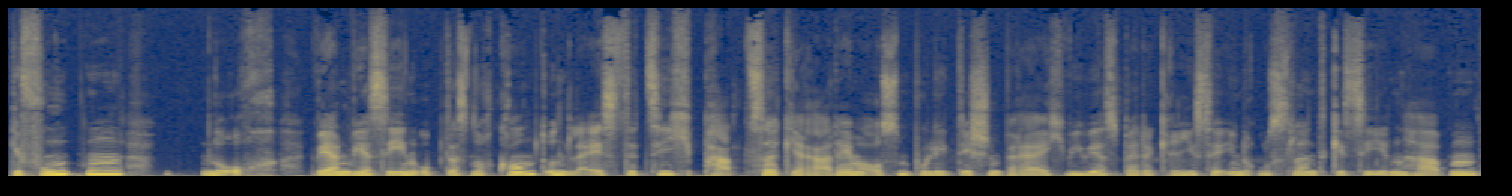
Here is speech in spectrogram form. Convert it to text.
gefunden. Noch werden wir sehen, ob das noch kommt und leistet sich Patzer gerade im außenpolitischen Bereich, wie wir es bei der Krise in Russland gesehen haben,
